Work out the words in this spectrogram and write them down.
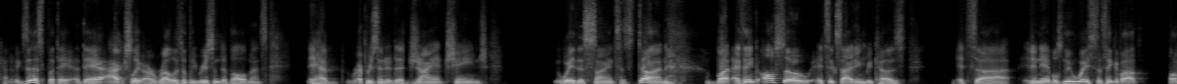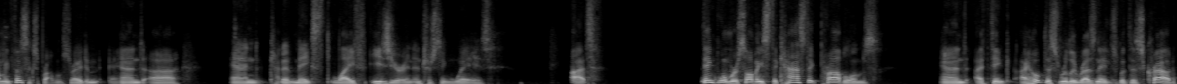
kind of exist, but they, they actually are relatively recent developments. They have represented a giant change the way this science is done. But I think also it's exciting because it's uh, it enables new ways to think about solving physics problems, right? And and uh, and kind of makes life easier in interesting ways. But I think when we're solving stochastic problems, and I think I hope this really resonates with this crowd.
